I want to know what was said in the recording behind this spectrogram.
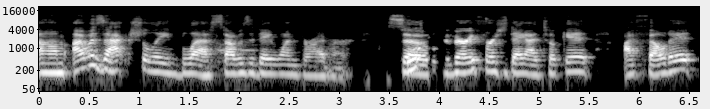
Um, I was actually blessed. I was a day one thriver. So the very first day I took it, I felt it.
